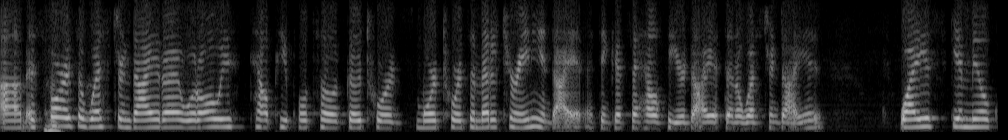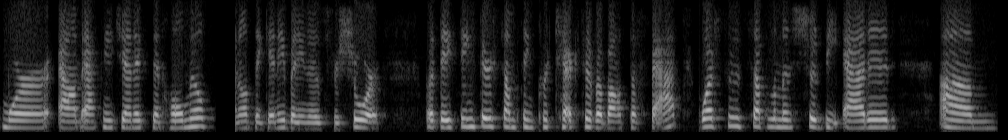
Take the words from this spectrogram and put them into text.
Um, as far as a Western diet, I would always tell people to go towards more towards a Mediterranean diet. I think it's a healthier diet than a Western diet. Why is skim milk more um, acnegenic than whole milk? I don't think anybody knows for sure but they think there's something protective about the fat. What food supplements should be added? Um,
